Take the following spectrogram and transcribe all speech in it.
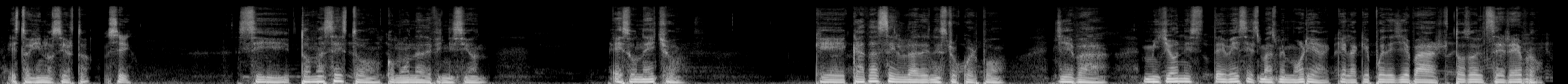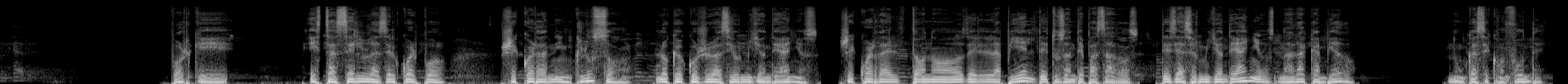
¿Estoy en lo cierto? Sí. Si tomas esto como una definición, es un hecho que cada célula de nuestro cuerpo lleva millones de veces más memoria que la que puede llevar todo el cerebro porque estas células del cuerpo recuerdan incluso lo que ocurrió hace un millón de años. Recuerda el tono de la piel de tus antepasados. Desde hace un millón de años nada ha cambiado. Nunca se confunde.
